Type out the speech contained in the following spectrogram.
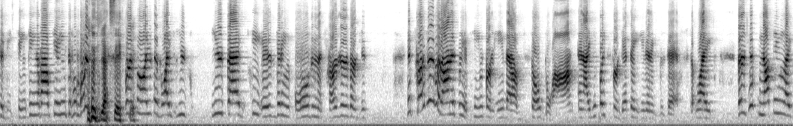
should be thinking about getting divorced. yes, they. Personally, because like you, you said he is getting old, and the Chargers are just. The Chargers are honestly a team for me that are so blah, and I just like forget they even exist. Like, there's just nothing like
